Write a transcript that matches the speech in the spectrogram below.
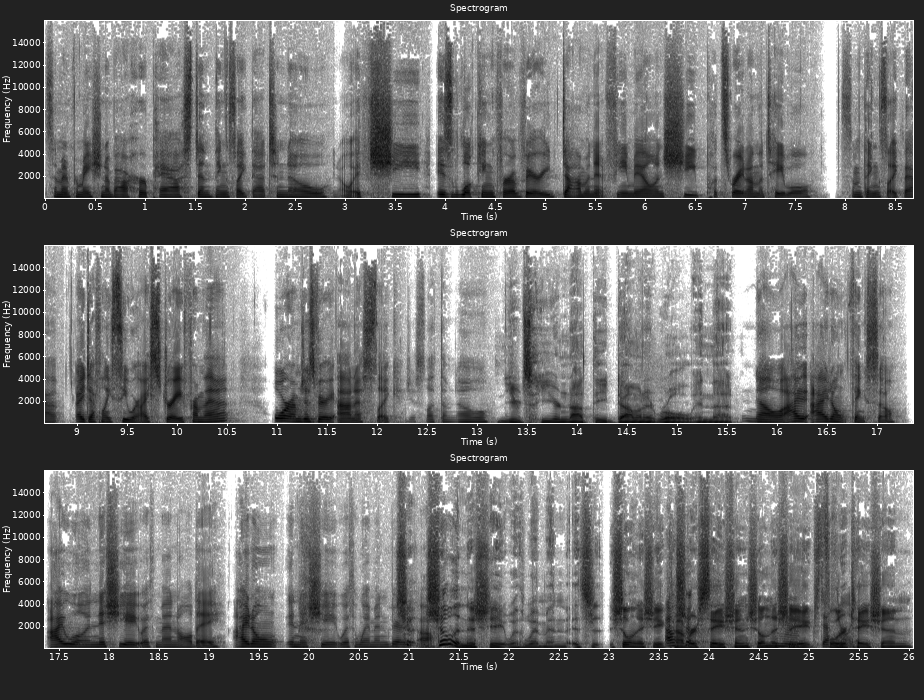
some information about her past and things like that to know, you know, if she is looking for a very dominant female and she puts right on the table some things like that. I definitely see where I stray from that. Or I'm just very honest, like just let them know. You'd say you're not the dominant role in that. No, I, I don't think so. I will initiate with men all day. I don't initiate with women very She'll, often. she'll initiate with women. It's she'll initiate Oh, she'll- conversation. She'll mm-hmm, initiate definitely. flirtation.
